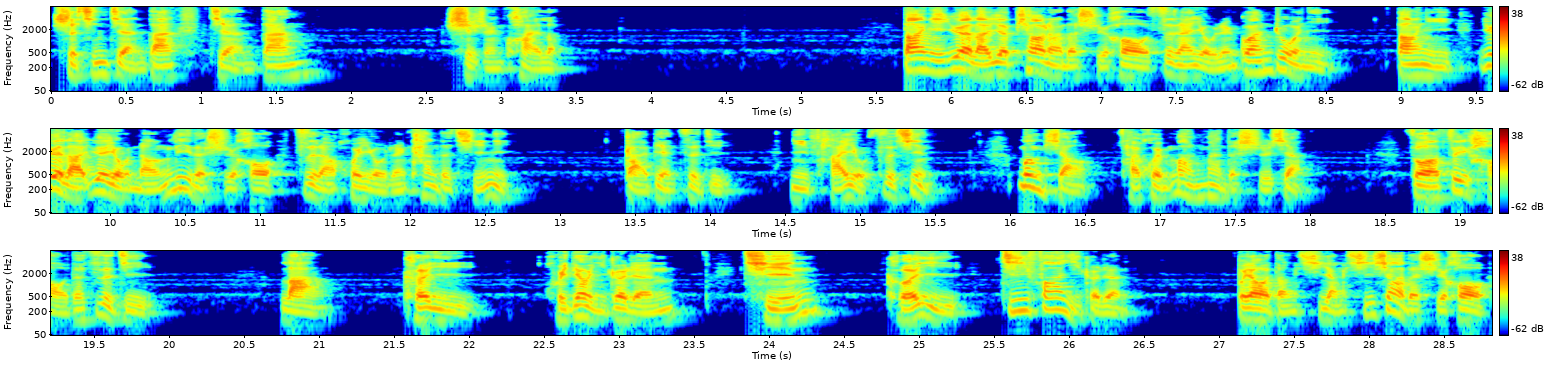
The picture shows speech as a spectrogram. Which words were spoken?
使心简单，简单使人快乐。当你越来越漂亮的时候，自然有人关注你；当你越来越有能力的时候，自然会有人看得起你。改变自己，你才有自信。梦想才会慢慢的实现，做最好的自己。懒可以毁掉一个人，勤可以激发一个人。不要等夕阳西下的时候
